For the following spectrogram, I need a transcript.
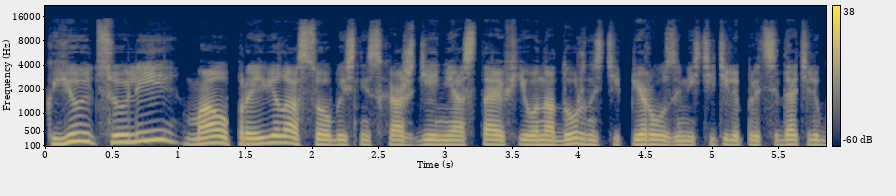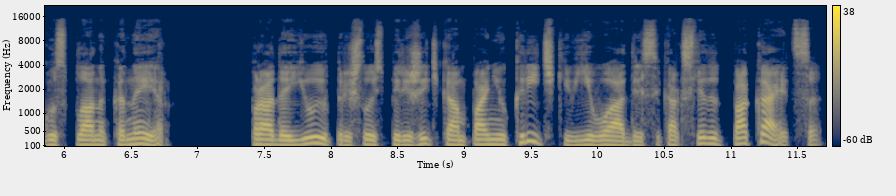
К Юй Цули Мао проявил особое снисхождение, оставив его на должности первого заместителя председателя Госплана КНР. Правда, Юю пришлось пережить кампанию критики в его адрес и как следует покаяться.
